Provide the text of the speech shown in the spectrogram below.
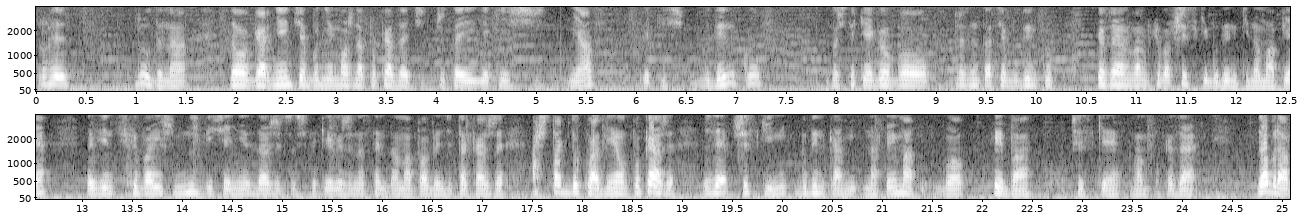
trochę jest trudna do ogarnięcia, bo nie można pokazać tutaj jakichś miast, jakichś budynków, coś takiego, bo prezentacja budynków, pokazałem wam chyba wszystkie budynki na mapie, tak więc chyba już nigdy się nie zdarzy coś takiego, że następna mapa będzie taka, że aż tak dokładnie ją pokażę, ze wszystkimi budynkami na tej mapie, bo chyba wszystkie wam pokazałem. Dobra,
